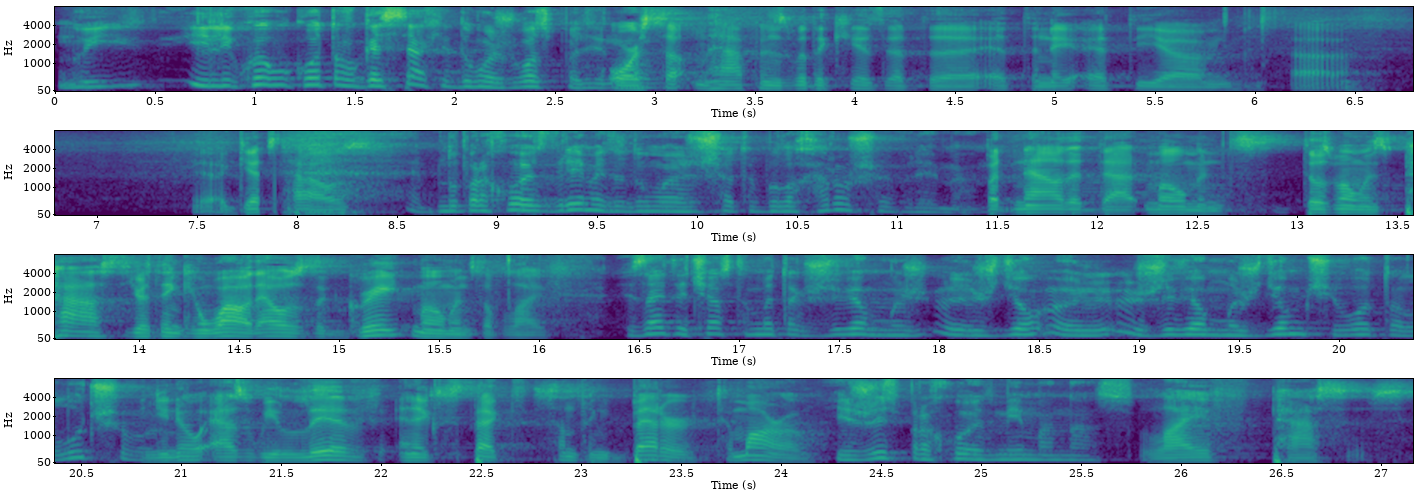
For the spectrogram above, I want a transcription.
Ну, и- или ко- у кого-то в гостях, и думаешь, Господи, ну, Or something happens with the kids at the at the na- at the um, uh, yeah, guest house. ну, проходит время, и ты думаешь, это было хорошее время. But now that that moments, those moments passed, you're thinking, wow, that was the great moments of life. И знаете, часто мы так живем, мы ж- э, ждем, э, живем, мы ждем чего-то лучшего, And you know, as we live and expect something better tomorrow, и жизнь проходит мимо нас. life passes.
